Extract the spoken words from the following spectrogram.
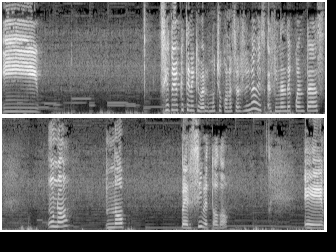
Y siento yo que tiene que ver mucho con nuestras realidades. Al final de cuentas, uno no percibe todo. Eh,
